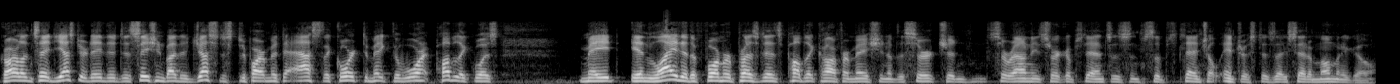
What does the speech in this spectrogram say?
Garland said yesterday the decision by the Justice Department to ask the court to make the warrant public was made in light of the former president's public confirmation of the search and surrounding circumstances and substantial interest, as I said a moment ago.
